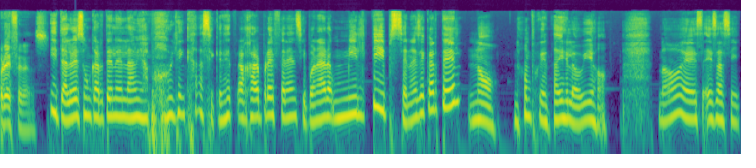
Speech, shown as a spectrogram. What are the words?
preference. Y tal vez un cartel en la vía pública, si querés trabajar preference y poner mil tips en ese cartel, no. ¿no? Porque nadie lo vio, ¿no? Es, es, así.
